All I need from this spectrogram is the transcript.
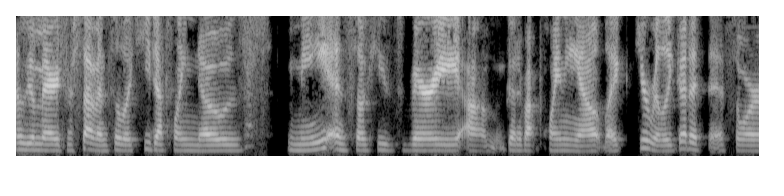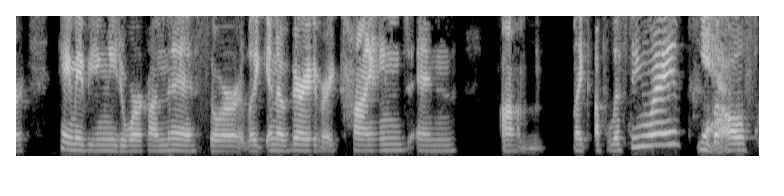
and we've been married for seven so like he definitely knows me and so he's very um, good about pointing out like you're really good at this or hey maybe you need to work on this or like in a very very kind and um, like uplifting way yeah. but also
